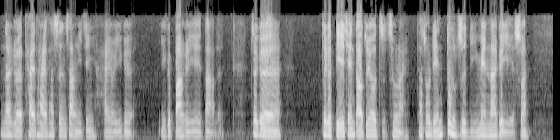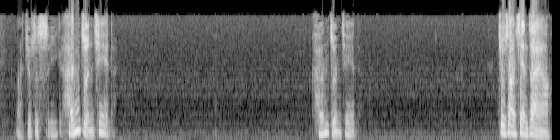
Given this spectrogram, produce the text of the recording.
那个太太她身上已经还有一个一个八个月大的，这个这个碟仙到最后指出来，他说连肚子里面那个也算，啊，就是十一个，很准确的，很准确的。就像现在啊，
